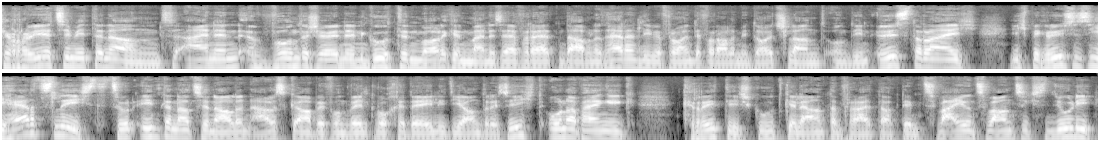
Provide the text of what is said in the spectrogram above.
Grüezi miteinander. Einen wunderschönen guten Morgen, meine sehr verehrten Damen und Herren, liebe Freunde, vor allem in Deutschland und in Österreich. Ich begrüße Sie herzlichst zur internationalen Ausgabe von Weltwoche Daily, die andere Sicht, unabhängig, kritisch, gut gelernt am Freitag, dem 22. Juli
